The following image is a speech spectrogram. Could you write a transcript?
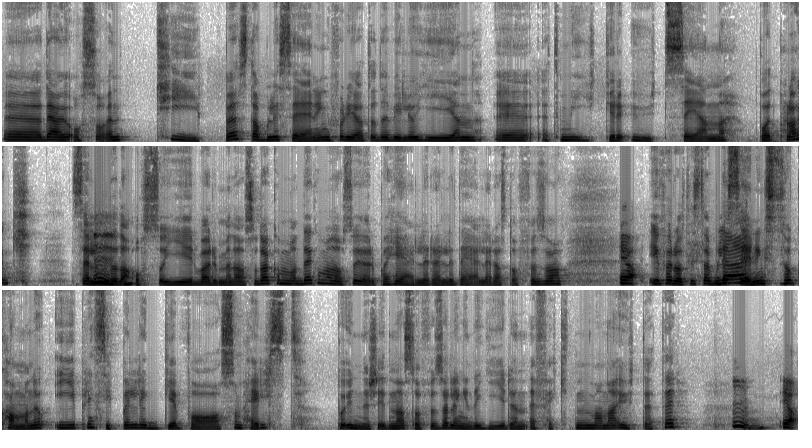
eh, Det er jo også en type stabilisering, fordi at det vil jo gi en, eh, et mykere utseende på et plagg. Selv om det da mm. også gir varme, da. Så da kan man, det kan man også gjøre på heler eller deler av stoffet. Så ja. i forhold til stabilisering så kan man jo i prinsippet legge hva som helst på undersiden av stoffet, så lenge det gir den effekten man er ute etter. Mm, ja.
